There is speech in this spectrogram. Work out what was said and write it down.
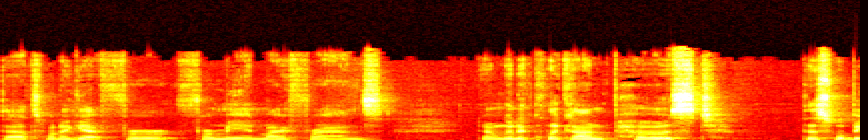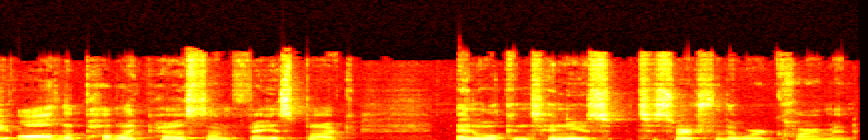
That's what I get for, for me and my friends. Now I'm going to click on post. This will be all the public posts on Facebook and we'll continue to search for the word Carmen.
